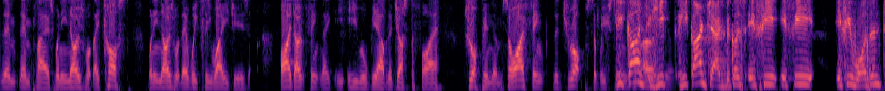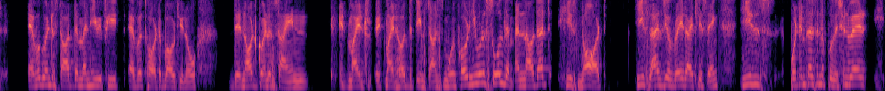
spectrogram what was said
them them players when he knows what they cost, when he knows what their weekly wage is. I don't think they, he, will be able to justify dropping them. So I think the drops that we've seen. he can't he he can't jack because if he if he if he wasn't ever going to start them and he if he ever thought about you know they're not going to sign it might it might hurt the team's chances moving forward he would have sold them and now that he's not he's as you're very rightly saying he's put himself in a position where he,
